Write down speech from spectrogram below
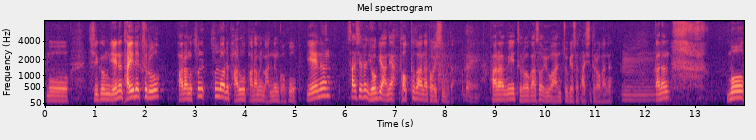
뭐 지금 얘는 다이렉트로 바람을 쿨, 쿨러를 바로 바람을 맞는 거고 얘는 사실은 여기 안에 덕트가 하나 더 있습니다. 네. 바람이 들어가서 요 안쪽에서 다시 들어가는. 음. 그러니까는 뭐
